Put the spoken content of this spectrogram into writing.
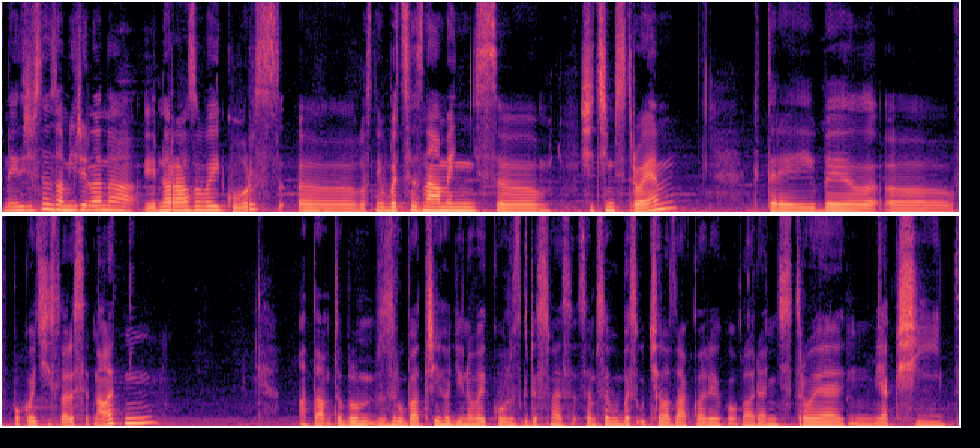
Nejdřív jsem zamířila na jednorázový kurz, eh, vlastně vůbec seznámení s šicím strojem, který byl v pokoji číslo 10 na letní. A tam to byl zhruba tříhodinový kurz, kde jsme, jsem se vůbec učila základy jako ovládání stroje, jak šít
